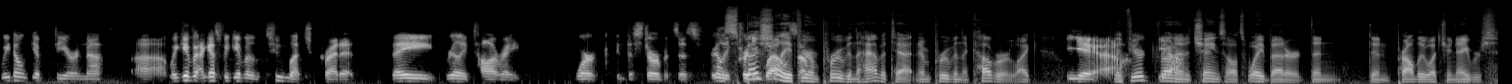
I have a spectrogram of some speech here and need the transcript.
we don't give deer enough. Uh, we give I guess we give them too much credit. They really tolerate work disturbances really Especially pretty well. if So, you're improving the habitat and improving the cover. Like yeah, if you're yeah. running a chainsaw, it's way better than than probably what your neighbors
